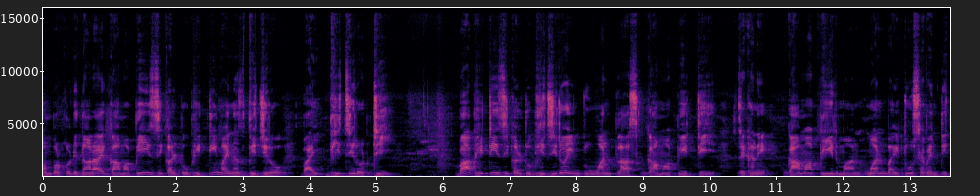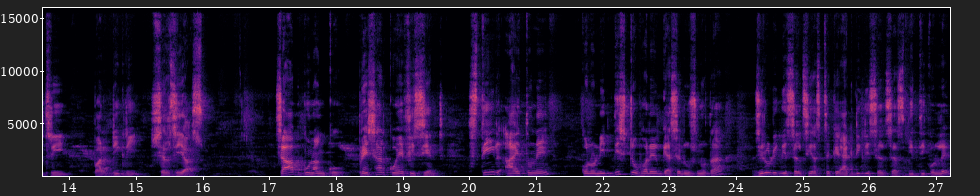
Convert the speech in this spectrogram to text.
সম্পর্কটি দাঁড়ায় gamma P is equal to VT minus V zero by V zero T বা VT is equal to V zero into one plus gamma P T, যেখানে গামা পির মান one by two seventy three per degree Celsius চাপ গুণাঙ্ক প্রেশার কোএফিসিয়েন্ট স্থির আয়তনে কোনো নির্দিষ্ট ভরের গ্যাসের উষ্ণতা জিরো ডিগ্রি সেলসিয়াস থেকে এক ডিগ্রি সেলসিয়াস বৃদ্ধি করলে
